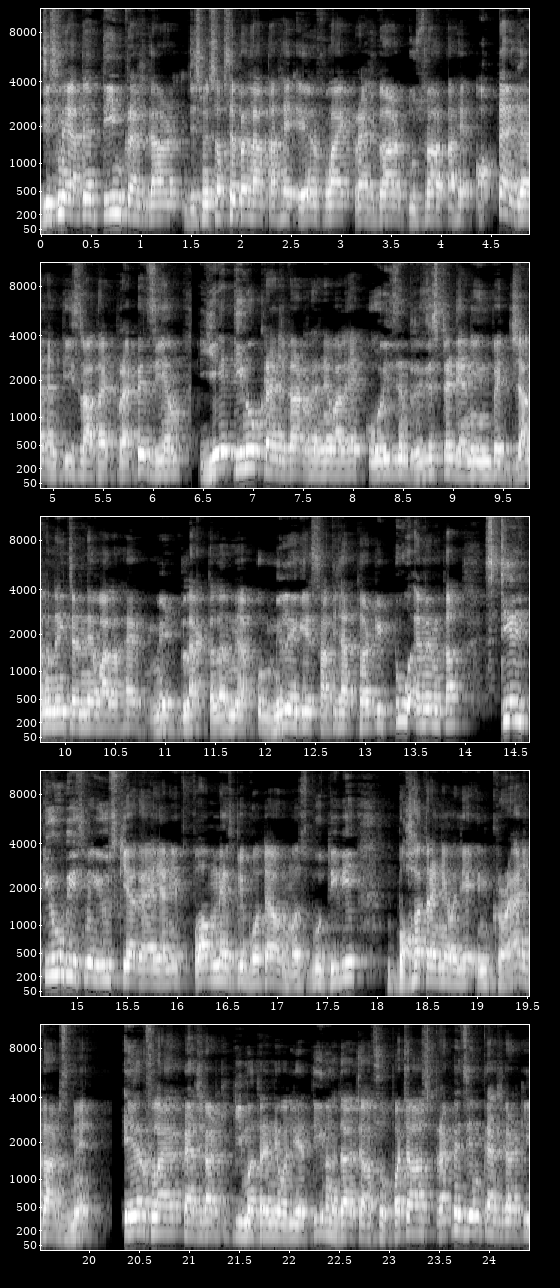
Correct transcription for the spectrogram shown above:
जिसमें आते हैं तीन क्रैश गार्ड जिसमें सबसे पहला आता है एयर फ्लाई क्रैश गार्ड दूसरा आता है ऑक्टागन एंड तीसरा आता है ट्रेपेजियम ये तीनों क्रैश गार्ड रहने वाले हैं कोरिजन रेजिस्टेड यानी इन पे जंग नहीं चढ़ने वाला है मिड ब्लैक कलर में आपको मिलेंगे, साथ ही साथ 32 एम mm का स्टील ट्यूब इसमें यूज़ किया गया है, यानी फॉर्मनेस भी बहुत है और मजबूती भी बहुत रहने वाली है इन क्रैश गार्ड्स में। एयर फ्लाई क्रैश गार्ड की कीमत रहने वाली है तीन हज़ार चार सौ पचास, ट्रेपेजियम क्रैश गार्ड की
